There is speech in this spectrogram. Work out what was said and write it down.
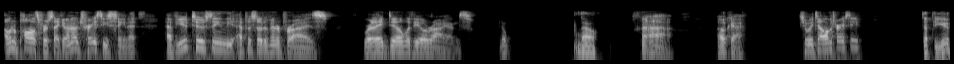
I want to pause for a second. I know Tracy's seen it. Have you two seen the episode of Enterprise where they deal with the Orions? Nope. No. okay. Should we tell them, Tracy? It's up to you.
